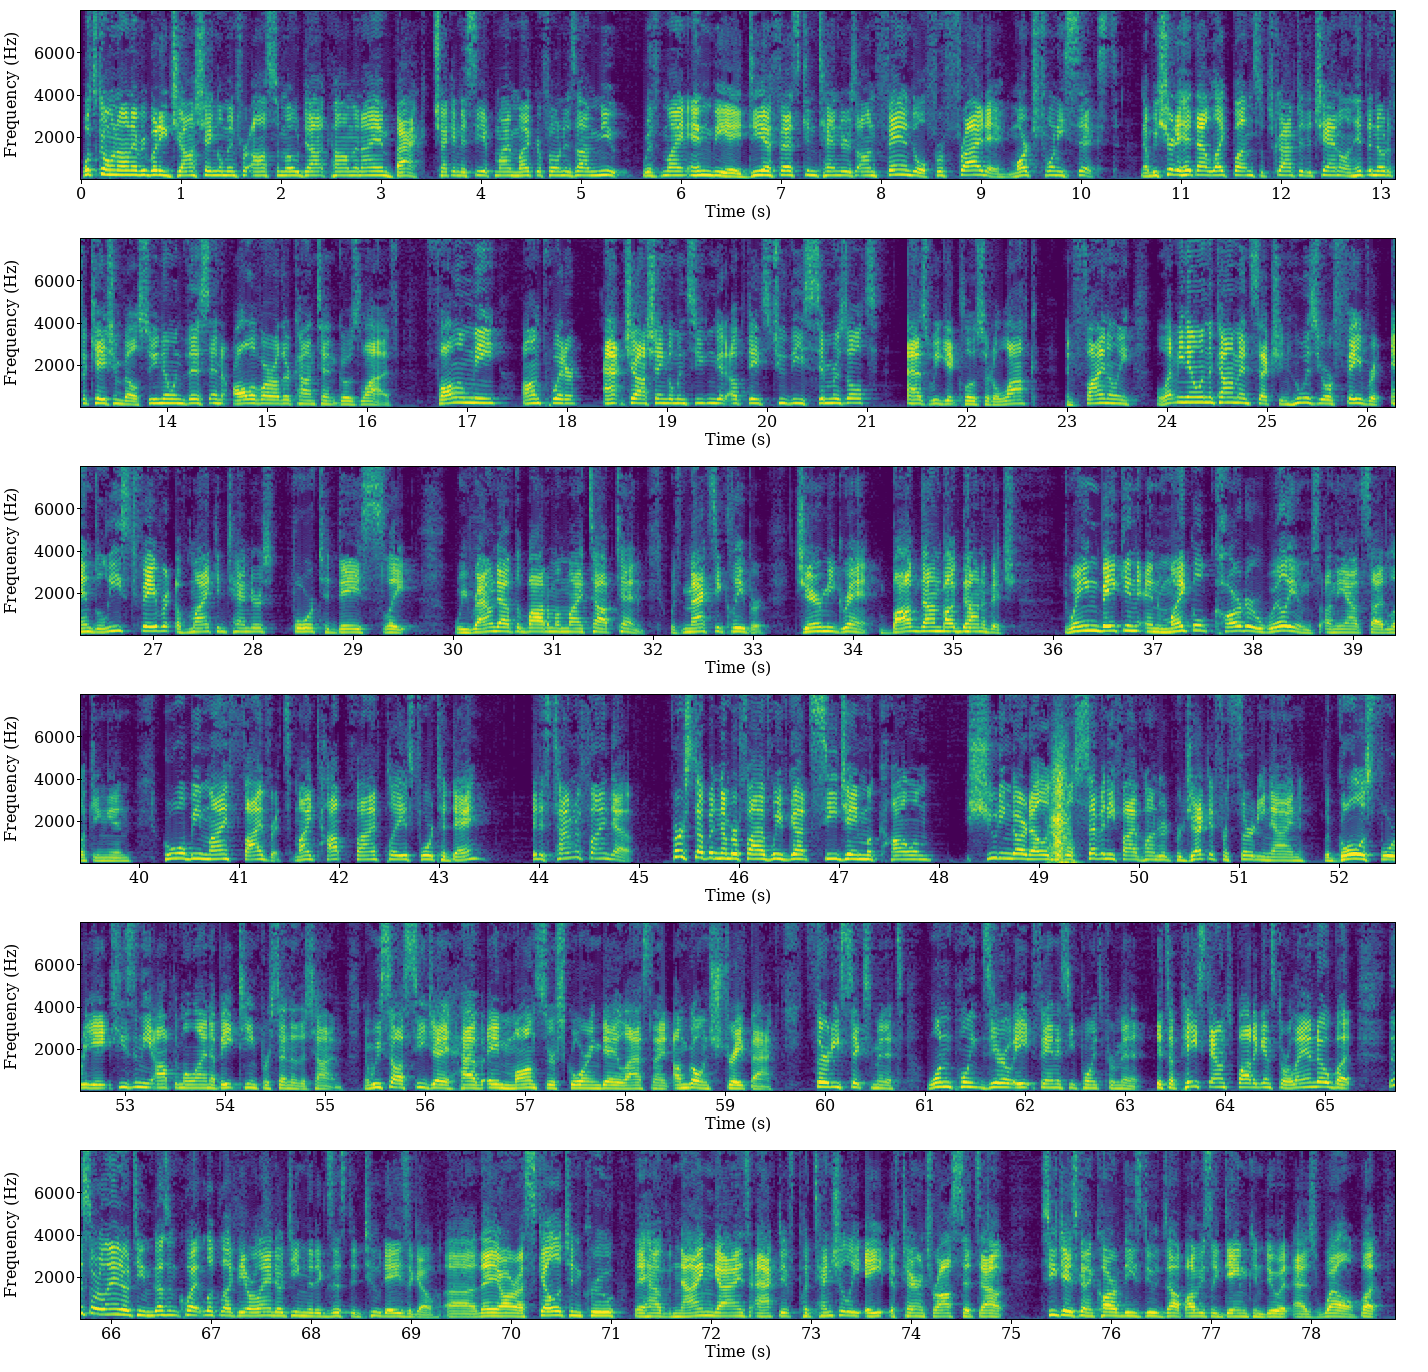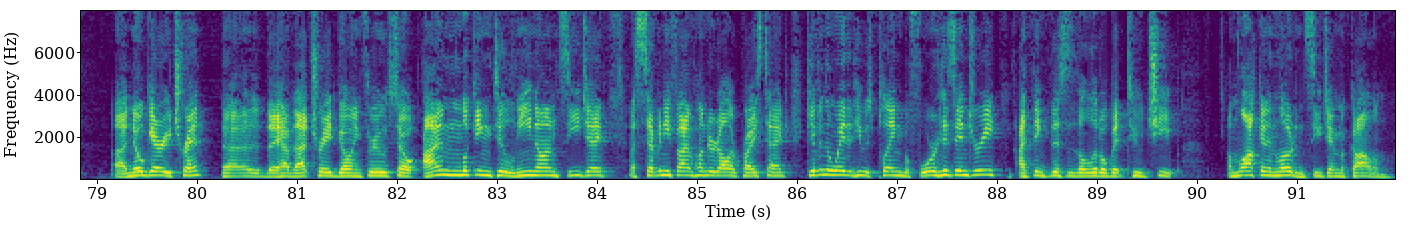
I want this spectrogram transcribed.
What's going on, everybody? Josh Engleman for Awesemo.com, and I am back checking to see if my microphone is on mute with my NBA DFS contenders on FanDuel for Friday, March 26th. Now, be sure to hit that like button, subscribe to the channel, and hit the notification bell so you know when this and all of our other content goes live. Follow me on Twitter at Josh Engleman so you can get updates to these sim results as we get closer to lock. And finally, let me know in the comments section who is your favorite and least favorite of my contenders for today's slate. We round out the bottom of my top 10 with Maxi Kleber, Jerami Grant, Bogdan Bogdanovic, Dwayne Bacon, and Michael Carter Williams on the outside looking in. Who will be my favorites, my top five plays for today? It is time to find out. First up at number five, we've got CJ McCollum, shooting guard eligible, 7,500, projected for 39. The goal is 48. He's in the optimal lineup 18% of the time. And we saw CJ have a monster scoring day last night. I'm going straight back. 36 minutes, 1.08 fantasy points per minute. It's a pace down spot against Orlando, but this Orlando team doesn't quite look like the Orlando team that existed two days ago. Uh, they are a skeleton crew. They have nine guys active, potentially eight if Terrence Ross sits out. CJ's going to carve these dudes up. Obviously, Dame can do it as well, but uh, no Gary Trent. Uh, they have that trade going through. So I'm looking to lean on CJ, a $7,500 price tag. Given the way that he was playing before his injury, I think this is a little bit too cheap. I'm locking and loading CJ McCollum.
